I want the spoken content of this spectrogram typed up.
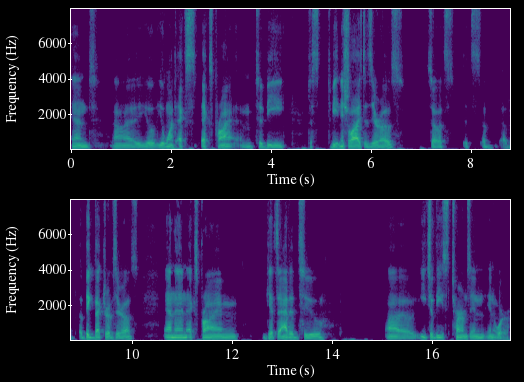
and uh, you'll, you'll want x, x prime to be just to be initialized as zeros. So it's, it's a, a, a big vector of zeros. And then x prime gets added to uh, each of these terms in, in order.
